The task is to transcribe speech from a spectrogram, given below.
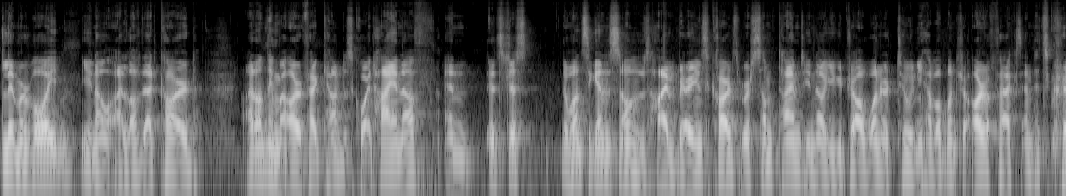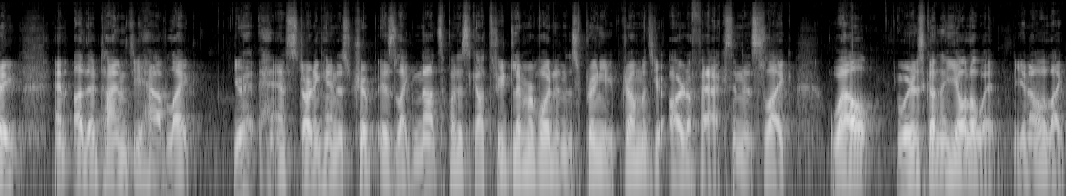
Glimmer Void, you know I love that card. I don't think my artifact count is quite high enough, and it's just once again it's one of those high variance cards where sometimes you know you draw one or two and you have a bunch of artifacts and it's great, and other times you have like your hand, starting hand is trip is like nuts, but it's got three Glimmer Void and the Springleaf Drum as your artifacts, and it's like well we're just gonna YOLO it, you know, like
